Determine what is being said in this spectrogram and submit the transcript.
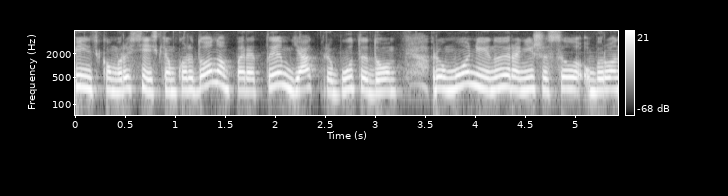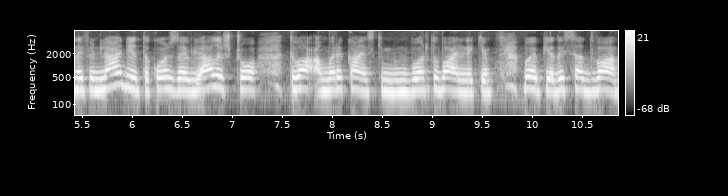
фінсько-російським кордоном перед тим, як прибути до Румунії. Ну і раніше сили оборони Фінляндії також заявляли, що два американські бомбардувальники В-52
